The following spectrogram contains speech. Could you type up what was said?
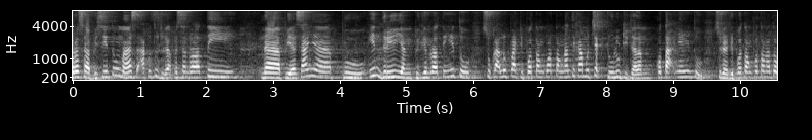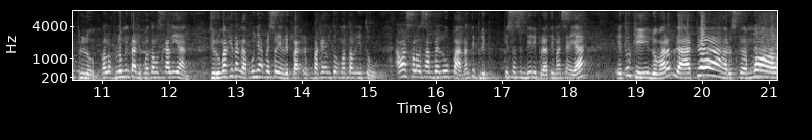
Terus habis itu mas, aku tuh juga pesan roti. Nah biasanya Bu Indri yang bikin roti itu suka lupa dipotong-potong. Nanti kamu cek dulu di dalam kotaknya itu. Sudah dipotong-potong atau belum. Kalau belum minta dipotong sekalian. Di rumah kita nggak punya pisau yang dipakai untuk motong itu. Awas kalau sampai lupa, nanti beli pisau sendiri berarti masnya ya. Itu di Indomaret nggak ada, harus ke mall.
